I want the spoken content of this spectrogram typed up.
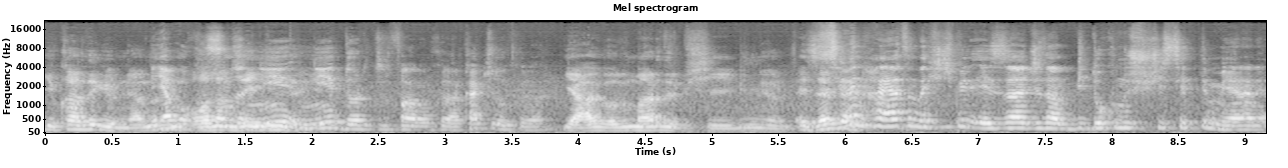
yukarıda görünüyor anladın Ya mı? O okusun adam da niye, zengindir. niye 4 yıl falan okuyorlar? Kaç yıl okuyorlar? Ya abi onun vardır bir şey bilmiyorum. Eczacı Sen hayatında hiçbir eczacıdan bir dokunuş hissettin mi yani hani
